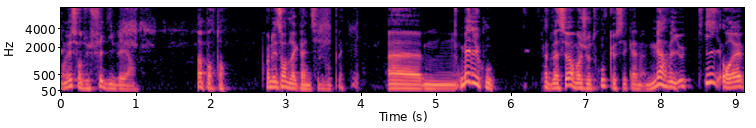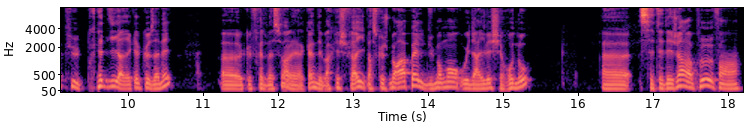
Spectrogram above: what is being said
On est sur du fait divers. Important. Prenez-en de la graine, s'il vous plaît. Euh, mais du coup, Fred Vasseur, moi, je trouve que c'est quand même merveilleux. Qui aurait pu prédire il y a quelques années euh, que Fred Vasseur allait quand même débarquer chez Ferrari Parce que je me rappelle du moment où il est arrivé chez Renault, euh, c'était déjà un peu... Enfin,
